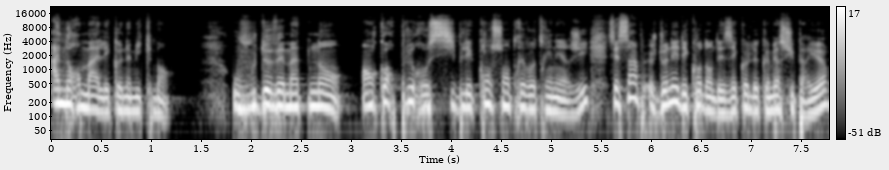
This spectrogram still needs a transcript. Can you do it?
anormal économiquement, où vous devez maintenant encore plus recibler, concentrer votre énergie. C'est simple, je donnais des cours dans des écoles de commerce supérieures,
